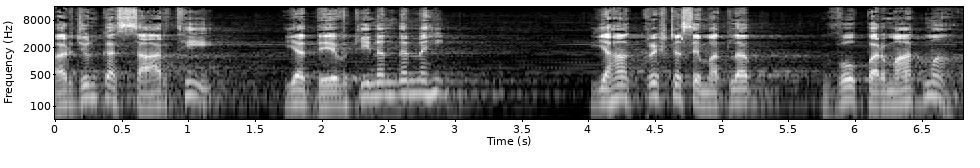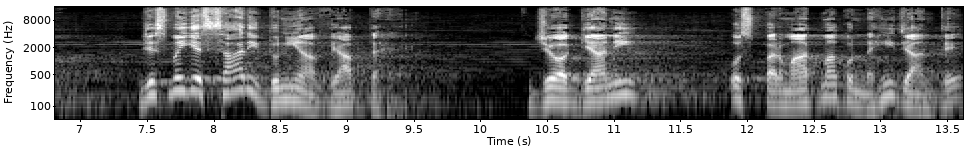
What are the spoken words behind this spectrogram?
अर्जुन का सारथी या देवकी नंदन नहीं। यहाँ कृष्ण से मतलब वो परमात्मा जिसमें ये सारी दुनिया व्याप्त है। जो अज्ञानी उस परमात्मा को नहीं जानते,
